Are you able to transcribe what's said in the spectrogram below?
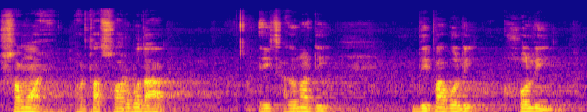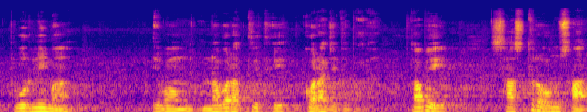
সময়, অর্থাৎ সর্বদা এই সাধনাটি দীপাবলি, হোলি, পূর্ণিমা এবং নবরাত্রিতে করা যেতে পারে। তবে শাস্ত্র অনুসার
